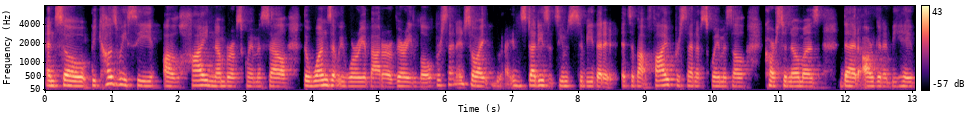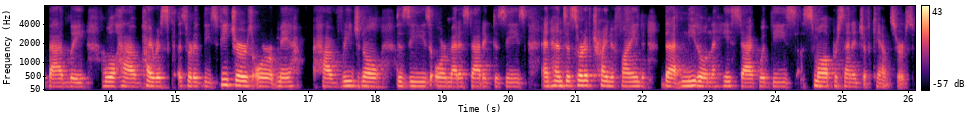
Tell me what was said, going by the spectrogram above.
And so, because we see a high number of squamous cell, the ones that we worry about are a very low percentage. So, I, in studies, it seems to be that it, it's about 5% of squamous cell carcinomas that are going to behave badly will have high risk, uh, sort of these features, or may have regional disease or metastatic disease. And hence, it's sort of trying to find that needle in the haystack with these small percentage of cancers.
